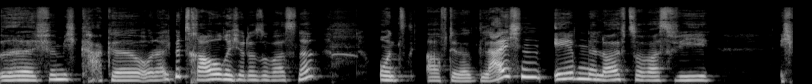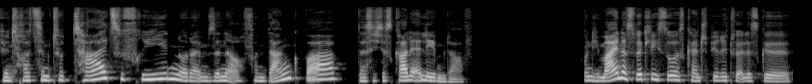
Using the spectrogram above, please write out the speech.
äh, ich fühle mich kacke oder ich bin traurig oder sowas, ne? Und auf der gleichen Ebene läuft sowas wie, ich bin trotzdem total zufrieden oder im Sinne auch von dankbar, dass ich das gerade erleben darf. Und ich meine das wirklich so, ist kein spirituelles Ge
